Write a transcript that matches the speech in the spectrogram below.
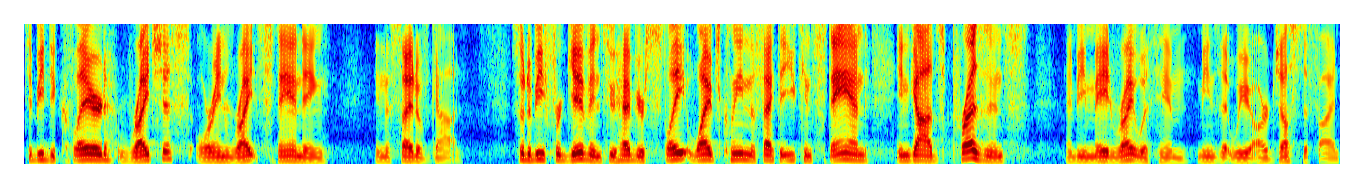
to be declared righteous or in right standing in the sight of God. So, to be forgiven, to have your slate wiped clean, the fact that you can stand in God's presence and be made right with Him means that we are justified.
